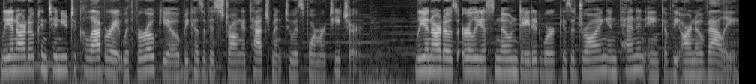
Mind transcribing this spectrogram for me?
Leonardo continued to collaborate with Verrocchio because of his strong attachment to his former teacher. Leonardo's earliest known dated work is a drawing in pen and ink of the Arno Valley,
